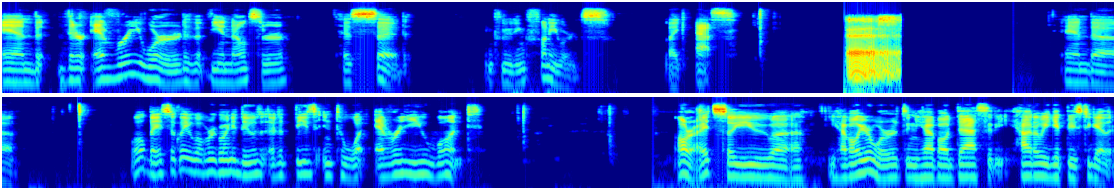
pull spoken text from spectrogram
and they're every word that the announcer has said, including funny words like ass. Ass. And uh, well, basically, what we're going to do is edit these into whatever you want. All right, so you uh, you have all your words and you have Audacity. How do we get these together?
